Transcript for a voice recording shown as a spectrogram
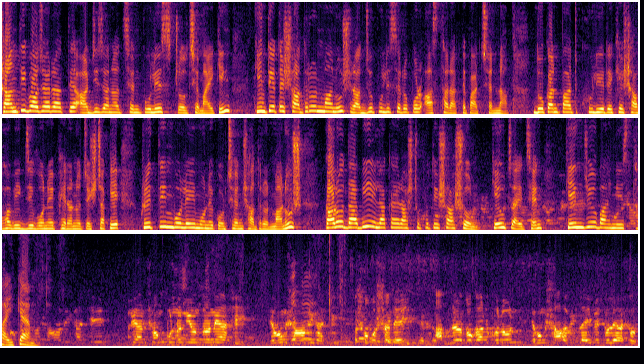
শান্তি বজায় রাখতে আর্জি জানাচ্ছেন পুলিশ, চলছে মাইকিং। কিন্তু এতে সাধারণ মানুষ রাজ্য পুলিশের ওপর আস্থা রাখতে পারছেন না। দোকানপাট খুলিয়ে রেখে স্বাভাবিক জীবনে ফেরানোর চেষ্টাকে কৃত্রিম বলেই মনে করছেন সাধারণ মানুষ। কারও দাবি, এলাকায় রাষ্ট্রপতি শাসন। কেউ চাইছেন কেন্দ্রীয় বাহিনীর স্থায়ী ক্যাম্প। সম্পূর্ণ নিয়ন্ত্রণে আছে। এবং স্বাভাবিক আছে। সমস্যা নেই। আপনারা দোকান খুলুন এবং স্বাভাবিক লাইফে চলে আসুন।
